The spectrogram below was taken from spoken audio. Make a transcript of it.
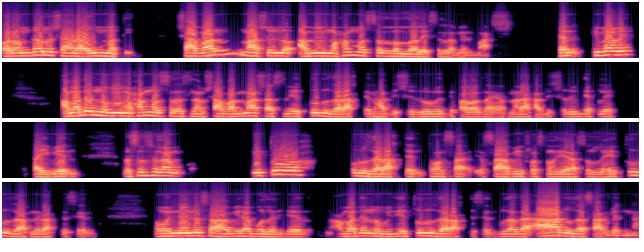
ও রমজানু শাহরা উম্মতি। শাবান মাস হইল আমি মোহাম্মদ সাল্লাহ সাল্লামের মাস। কীভাবে? আমাদের নবী মোহাম্মদ সাল্লাহাম শাবান মাস আসলে এত রোজা রাখতেন হাদিস শরীফের মধ্যে পাওয়া যায়। আপনারা হাদিস শরীফ দেখলে পাইবেন। রসুল সাল্লাম এত রোজা রাখতেন। তখন সাহাবী প্রশ্ন ইয়া রাসূলুল্লাহ এত রোজা আপনি রাখতেছেন? অন্যান্য সাহাবীরা বলেন যে আমাদের নবীজি এত রোজা রাখতেছেন বোঝা যায় আর রোজা ছাড়বেন না।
